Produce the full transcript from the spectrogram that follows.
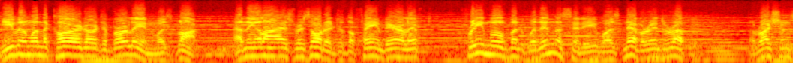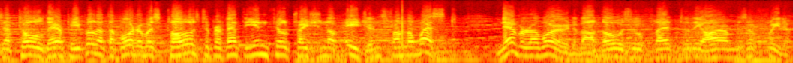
Even when the corridor to Berlin was blocked and the Allies resorted to the famed airlift, free movement within the city was never interrupted. The Russians have told their people that the border was closed to prevent the infiltration of agents from the West. Never a word about those who fled to the arms of freedom,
